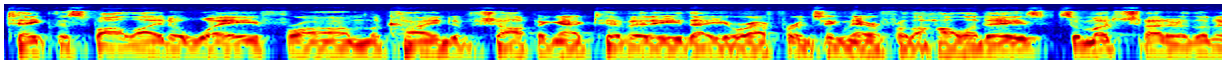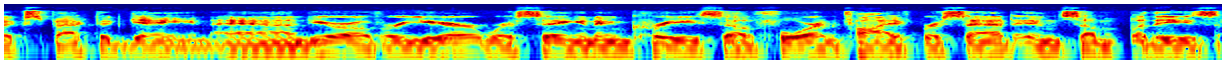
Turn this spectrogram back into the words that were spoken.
take the spotlight away from the kind of shopping activity that you're referencing there for the holidays, so much better than expected gain. And year over year, we're seeing an increase of four and five percent in some of these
